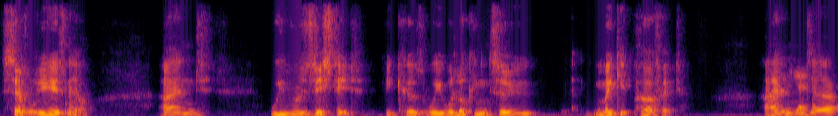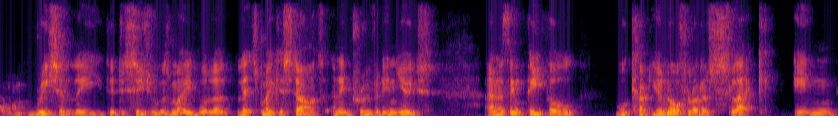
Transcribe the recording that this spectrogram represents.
several years now, and we resisted because we were looking to make it perfect. And yeah. um, recently, the decision was made. Well, let's make a start and improve it in use. And I think people will cut you an awful lot of slack in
